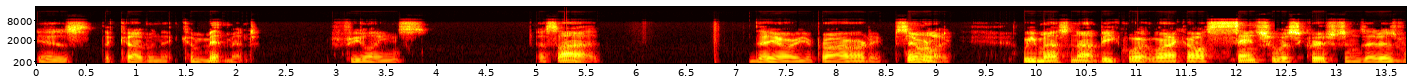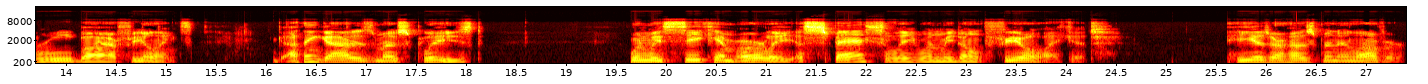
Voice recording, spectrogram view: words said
is the covenant commitment. Feelings aside, they are your priority. Similarly, we must not be what I call sensuous Christians, that is, ruled by our feelings. I think God is most pleased when we seek Him early, especially when we don't feel like it. He is our husband and lover,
